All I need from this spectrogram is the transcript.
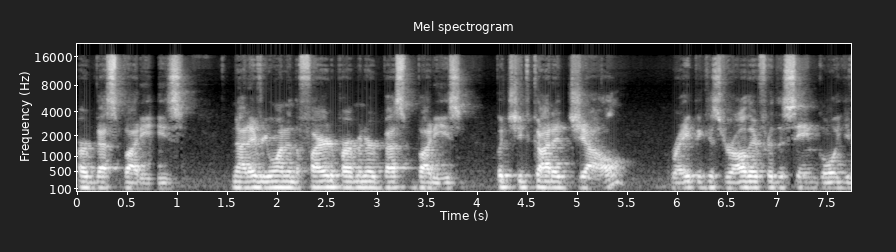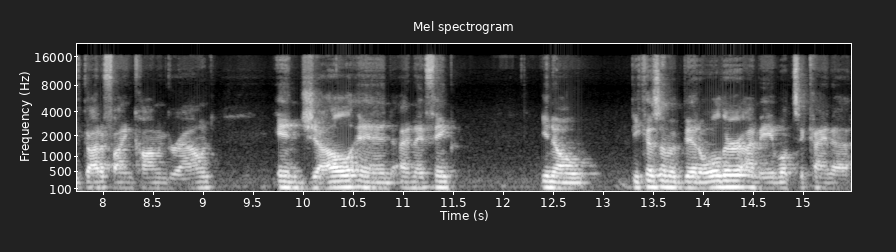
are best buddies. Not everyone in the fire department are best buddies, but you've got to gel, right? Because you're all there for the same goal. You've got to find common ground and gel. And and I think, you know, because I'm a bit older, I'm able to kind of,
